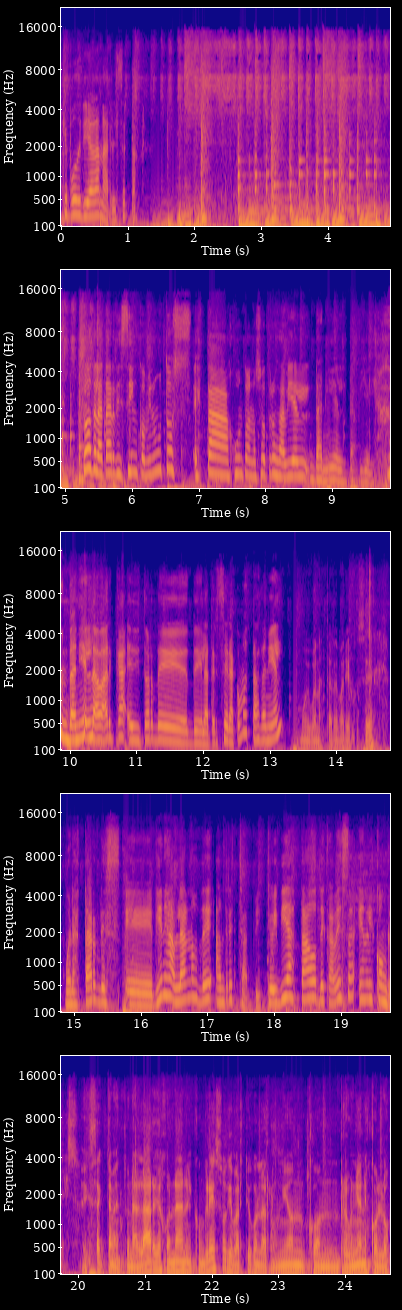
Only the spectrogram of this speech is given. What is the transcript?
que podría ganar el certamen. Dos de la tarde y cinco minutos. Está junto a nosotros Daniel, Daniel, Daniel, Daniel Labarca, editor de, La Tercera. ¿Cómo estás, Daniel? Muy buenas tardes, María José. Buenas tardes. Eh, vienes a hablarnos de Andrés Chadwick, que hoy día ha estado de cabeza en el Congreso. Exactamente, una larga jornada en el Congreso que partió con la reunión, con reuniones con los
